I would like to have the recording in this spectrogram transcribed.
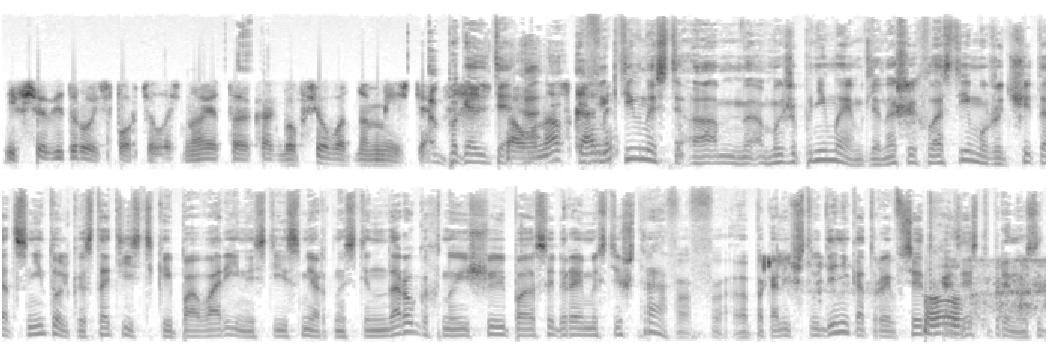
и все ведро испортилось. Но это как бы все в одном месте. А, Погодите, А у а нас камер- эффективность, а, мы же понимаем, для наших властей может считаться не только статистикой по аварийности и смертности на дорогах, но еще и по собираемости штрафов, э, по количеству денег, которые все это Ох. хозяйство приносит.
